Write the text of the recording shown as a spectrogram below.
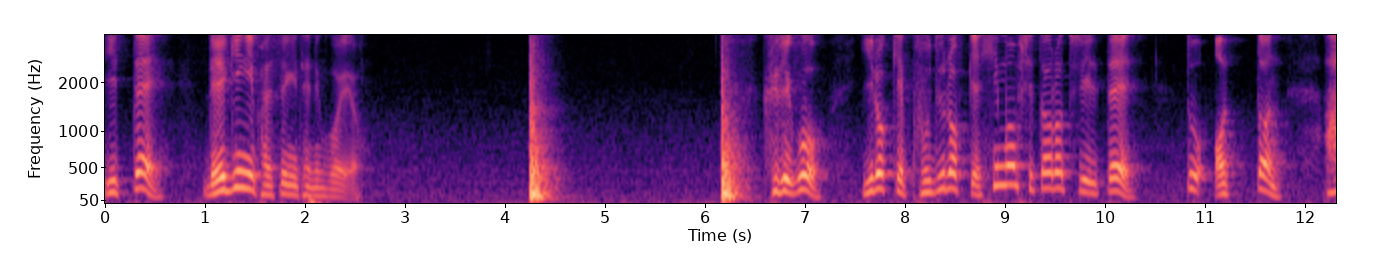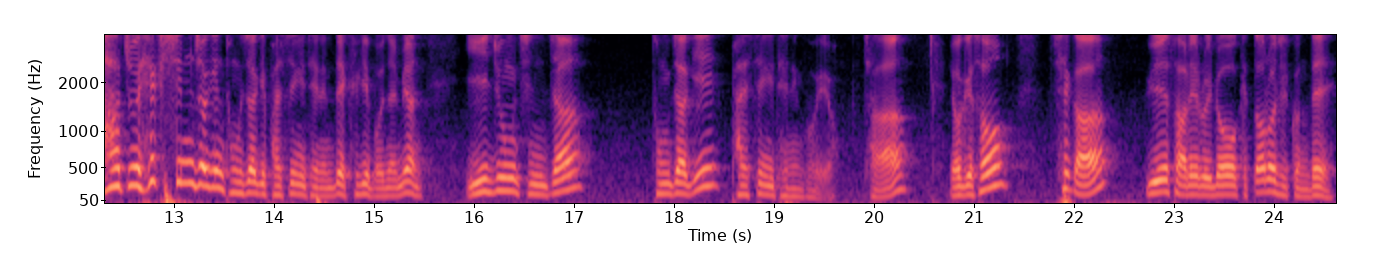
이때 레깅이 발생이 되는 거예요. 그리고 이렇게 부드럽게 힘없이 떨어뜨릴 때 또 어떤 아주 핵심적인 동작이 발생이 되는데 그게 뭐냐면 이중진자 동작이 발생이 되는 거예요. 자, 여기서 채가 위에서 아래로 이렇게 떨어질 건데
